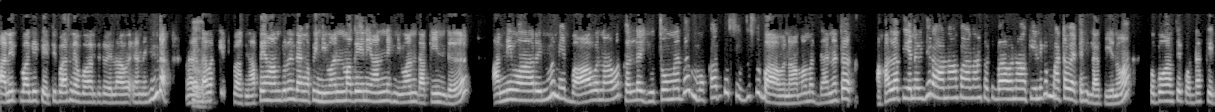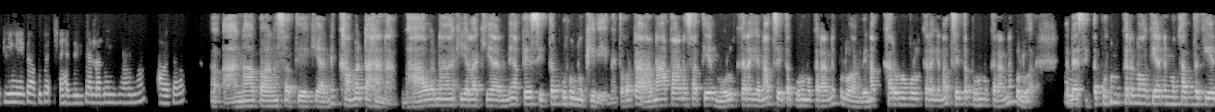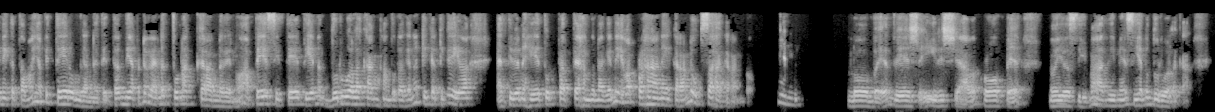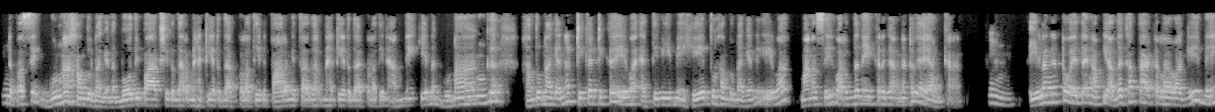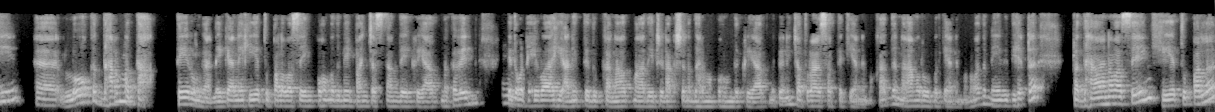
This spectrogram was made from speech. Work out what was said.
අනිත් වගේ කෙටි ප්‍රශ්නයක් වහන්සේට වෙලාව යන හින්දා තවත් කෙටි ප්‍රශ්න. අපේ හාමුදුරනේ දැන් අපි නිවන් මාගේනේ යන්නේ නිවන් දකින්ද අනිවාර්යෙන්ම මේ භාවනාව කළ යුතුයමද මොකද්ද සුදුසු භාවනාව? මම දැනට අහලා තියෙන විදිහට ආනාපාන සති භාවනාව කියන එක මට වැටහිලා තියෙනවා. ඔබ වහන්සේ පොඩ්ඩක් කෙටියෙන් ඒක අපිට පැහැදිලි කරලා දෙන්න අවසරයි. ආනාපාන සතිය කියන්නේ කමඨහනක්. භාවනා කියලා කියන්නේ අපේ සිත පුහුණු කිරීම. එතකොට ආනාපාන සතිය මුල් කරගෙනත් සිත පුහුණු කරන්න පුළුවන්. වෙනත් කරුණු මුල් කරගෙනත් සිත පුහුණු කරන්න පුළුවන්. හැබැයි සිත පුහුණු කරනවා කියන්නේ මොකක්ද කියන එක තමයි අපි තේරුම් ගන්න. එතෙන්දී අපිට වැඩ තුනක් කරන්න වෙනවා. අපේ සිතේ තියෙන දුර්වලකම් හඳුනාගෙන ටික ටික ඒවා ඇති වෙන හේතු ප්‍රත්‍ය හඳුනාගෙන ඒවා ප්‍රහාණය කරන්න උත්සාහ කරන්න ඕනේ. ලෝභය, ද්වේෂය, ඊර්ෂ්‍යාව, ක්‍රෝධය, නොයසීම ආදී මේ සියලු දුර්වලකම්. ඊට පස්සේ ಗುಣ හඳුනාගෙන බෝධිපාක්ෂික ධර්ම හැටියට දක්වලා තියෙන පාරමිතා ධර්ම හැටියට දක්වලා තියෙන අන්නේ කියන ගුණාංග හඳුනාගෙන ටික ටික ඒවා ඇතිවීමේ හේතු හඳුනාගෙන ඒවා මනසේ වර්ධනය කරගන්නට වෑයම් කරන්න. ඊළඟට ඔය දැන් අපි අද කතා කළා වගේ මේ ලෝක ධර්මතා තේරුම් ගන්න. ඒ කියන්නේ හේතුඵල වශයෙන් කොහොමද මේ පංචස්කන්ධය ක්‍රියාත්මක වෙන්නේ? එතකොට ඒවාහි අනිත්‍ය දුක්ඛ අනාත්ම ආදී ත්‍රිලක්ෂණ ධර්ම කොහොමද ක්‍රියාත්මක වෙන්නේ? චතුරාර්ය සත්‍ය කියන්නේ මොකද්ද? නාම රූප කියන්නේ මොනවද? මේ විදිහට ප්‍රධාන වශයෙන් හේතුඵල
